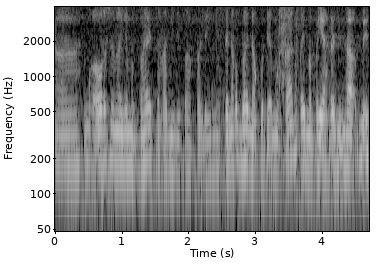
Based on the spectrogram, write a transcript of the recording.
ah, sa mga oras na nga yan, magbayad na kami ni Papa Lino. Kaya nakabahan ako diyan, magkano kayo mabayaran namin.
